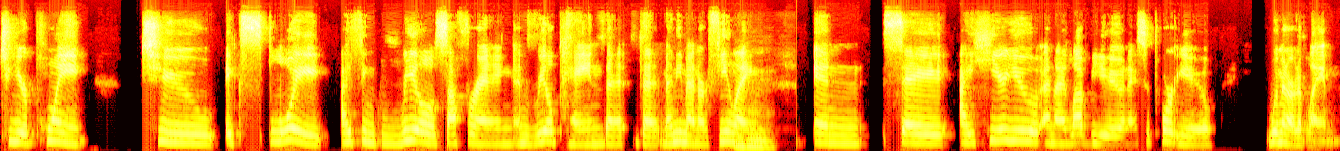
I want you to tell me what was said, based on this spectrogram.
to your point to exploit i think real suffering and real pain that that many men are feeling mm-hmm. and say i hear you and i love you and i support you women are to blame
